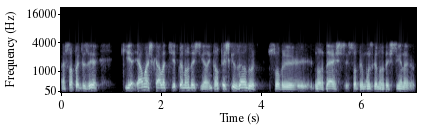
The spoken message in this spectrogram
mas só para dizer que é uma escala típica nordestina. Então, pesquisando sobre Nordeste, sobre música nordestina,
